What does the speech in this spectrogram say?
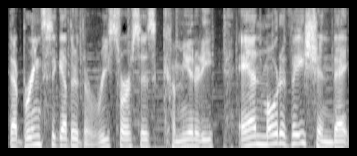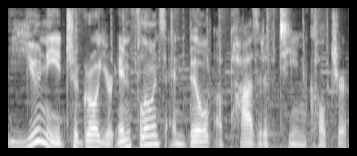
that brings together the resources, community, and motivation that you need to grow your influence and build a positive team culture.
